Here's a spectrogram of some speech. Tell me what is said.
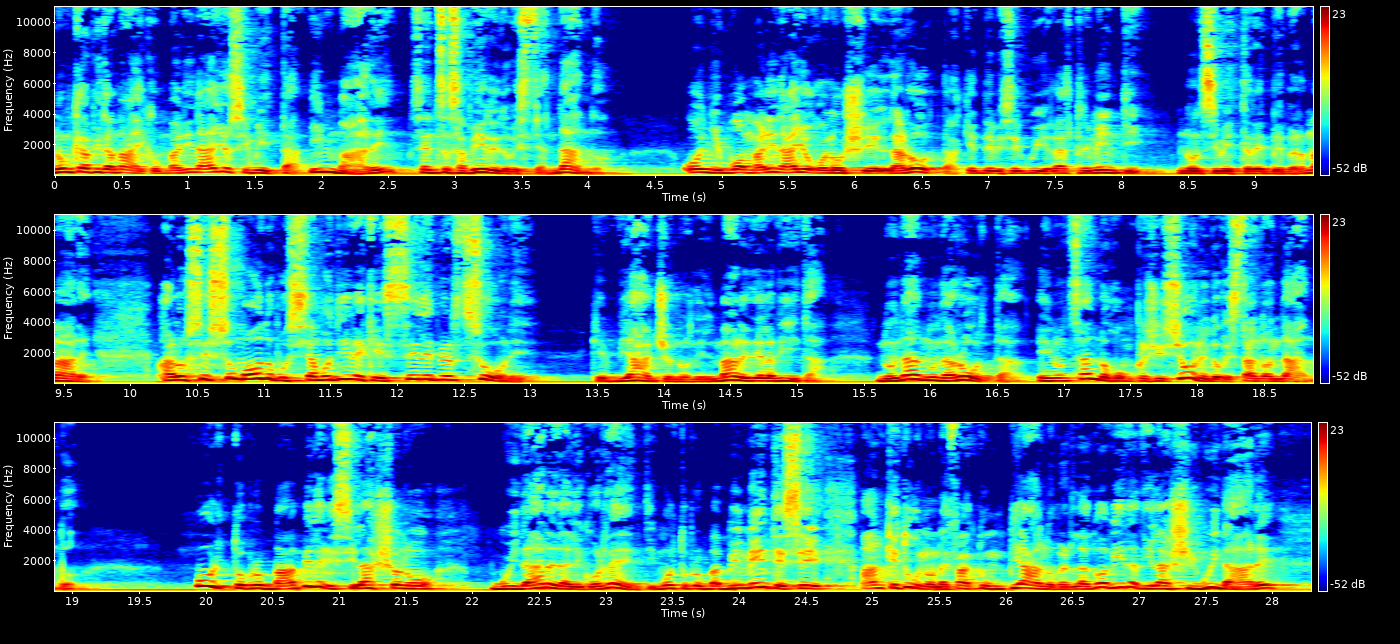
Non capita mai che un marinaio si metta in mare senza sapere dove stia andando. Ogni buon marinaio conosce la rotta che deve seguire, altrimenti non si metterebbe per mare. Allo stesso modo possiamo dire che se le persone che viaggiano nel mare della vita non hanno una rotta e non sanno con precisione dove stanno andando, molto probabile che si lasciano guidare dalle correnti. Molto probabilmente se anche tu non hai fatto un piano per la tua vita, ti lasci guidare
